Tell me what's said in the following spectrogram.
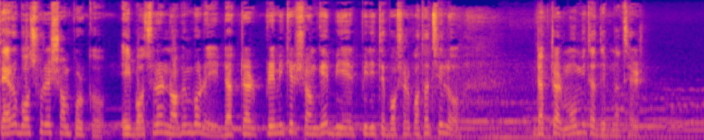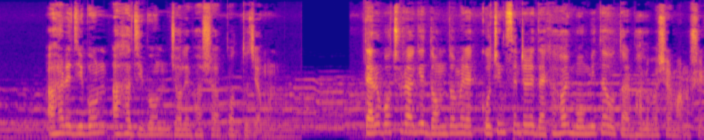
তেরো বছরের সম্পর্ক। এই বছরের নভেম্বরেই ডাক্তার প্রেমিকের সঙ্গে বিয়ের পিড়িতে বসার কথা ছিল ডাক্তার মৌমিতা দেবনাথের। আহারে জীবন, আহা জীবন, জলে ভাসা পদ্ম যেমন। তেরো বছর আগে দমদমের এক কোচিং সেন্টারে দেখা হয় মৌমিতা ও তার ভালোবাসার মানুষের।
